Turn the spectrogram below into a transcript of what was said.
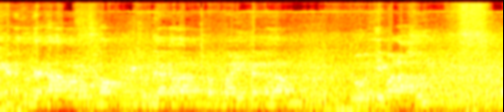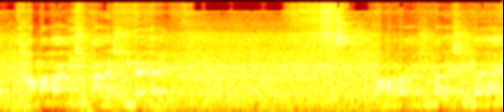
এখানে তো দেখালাম আমি সব কিছু দেখালাম সব বাইক দেখালাম। তো এবার আসুন ধামাকা কিছু কালেকশন দেখাই। ধামাকা কিছু কালেকশন দেখাই।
